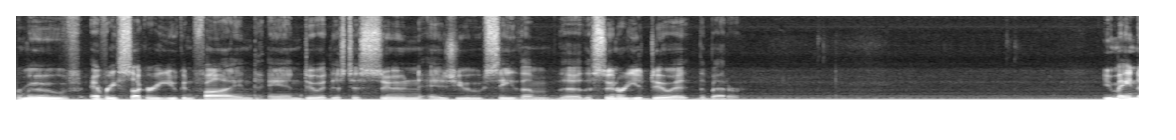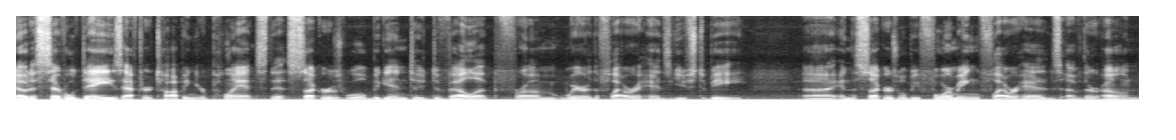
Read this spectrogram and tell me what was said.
remove every sucker you can find and do it just as soon as you see them. The, the sooner you do it, the better. You may notice several days after topping your plants that suckers will begin to develop from where the flower heads used to be. Uh, and the suckers will be forming flower heads of their own.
